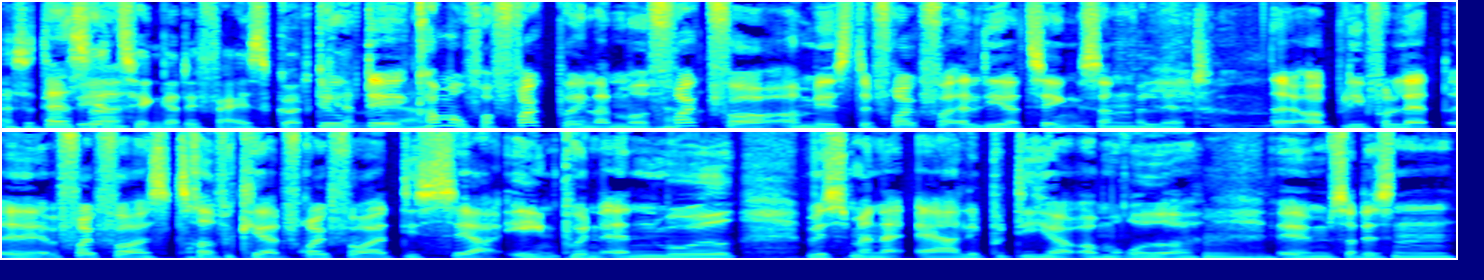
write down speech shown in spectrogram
Altså, det er altså, Altså, det, jeg tænker, det faktisk godt Det, kan det være. kommer fra frygt på en eller anden måde. Frygt for at miste, frygt for alle de her ting. Sådan, Forladt. øh, at blive forladt. Øh, frygt for at træde forkert. Frygt for, at de ser en på en anden måde, hvis man er ærlig på de her områder. Mm. Øhm, så det er sådan...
